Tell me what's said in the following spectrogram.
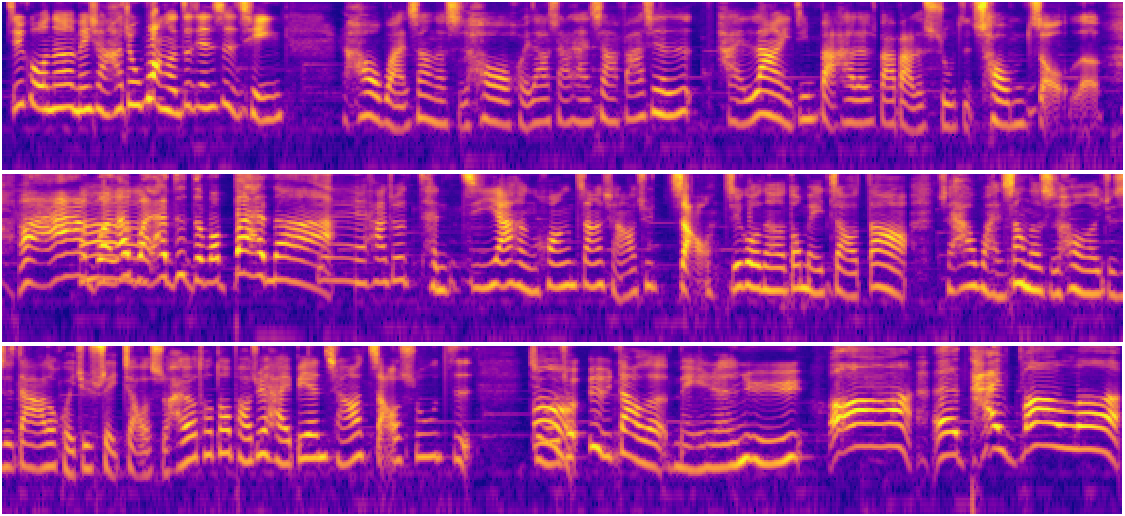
结果呢，没想到他就忘了这件事情。然后晚上的时候回到沙滩上，发现海浪已经把他的爸爸的梳子冲走了啊！管了管了，这怎么办呢？啊？对，他就很急呀，啊，很慌张，想要去找，结果呢都没找到。所以他晚上的时候呢，就是大家都回去睡觉的时候，还要偷偷跑去海边想要找梳子。结果就遇到了美人鱼啊、哦！呃，太棒了！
